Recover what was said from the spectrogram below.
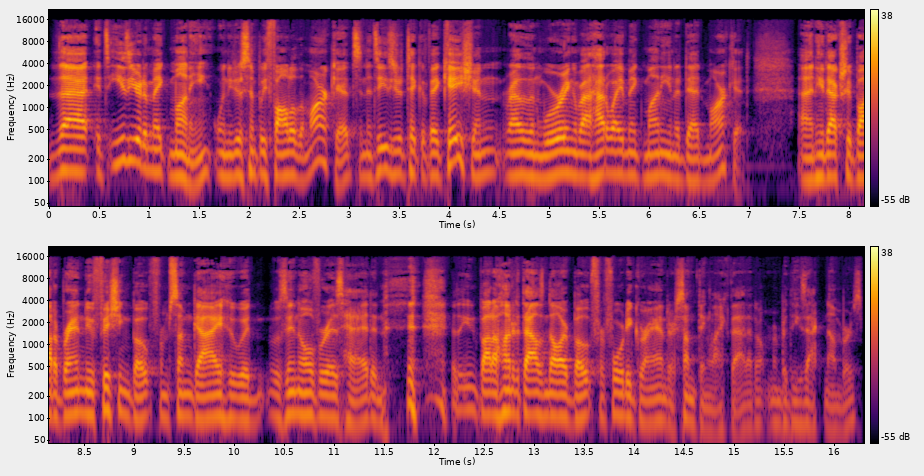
that it's easier to make money when you just simply follow the markets, and it's easier to take a vacation rather than worrying about how do I make money in a dead market." And he'd actually bought a brand new fishing boat from some guy who had, was in over his head, and he bought a hundred thousand dollar boat for forty grand or something like that. I don't remember the exact numbers.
